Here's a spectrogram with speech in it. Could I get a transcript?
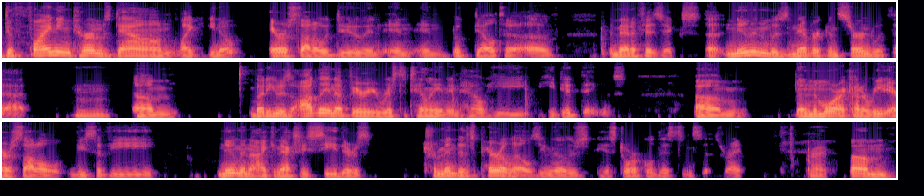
defining terms down like you know Aristotle would do in in, in Book Delta of the metaphysics. Uh, Newman was never concerned with that, Mhm. um, but he was oddly enough very Aristotelian in how he he did things. Um, and the more I kind of read Aristotle vis-a-vis Newman, I can actually see there's tremendous parallels, even though there's historical distances, right? Right. Um,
